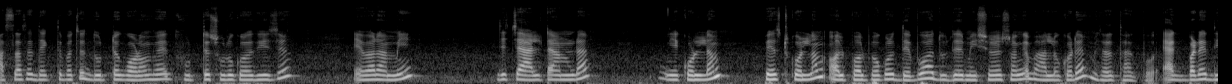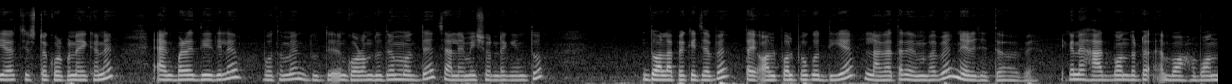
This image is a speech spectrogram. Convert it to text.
আস্তে আস্তে দেখতে পাচ্ছ দুধটা গরম হয়ে ফুটতে শুরু করে দিয়েছে। এবার আমি যে চালটা আমরা ইয়ে করলাম পেস্ট করলাম, অল্প অল্প করে দেবো আর দুধের মিশ্রণের সঙ্গে ভালো করে মেশাতে থাকব। একবারে দেওয়ার চেষ্টা করব না এখানে। একবারে দিয়ে দিলে প্রথমে দুধের, গরম দুধের মধ্যে চালের মিশ্রণটা কিন্তু দলা পেকে যাবে। তাই অল্প অল্প করে দিয়ে লাগাতার এরমভাবে নেড়ে যেতে হবে। এখানে হাত বন্ধটা, বন্ধ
